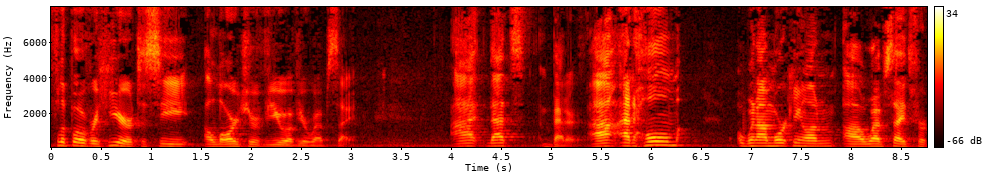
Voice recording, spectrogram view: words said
flip over here to see a larger view of your website. I, that's better. Uh, at home, when I'm working on uh, websites for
